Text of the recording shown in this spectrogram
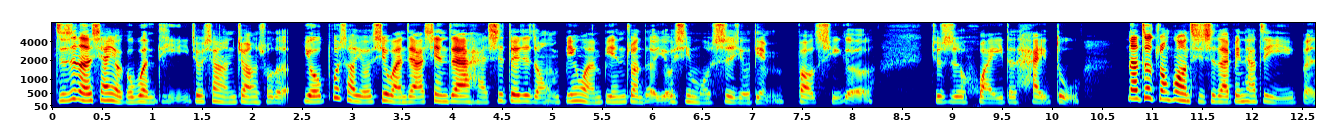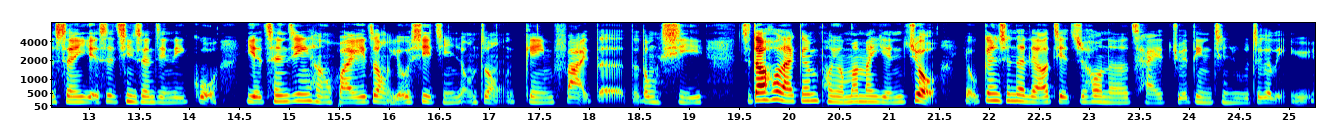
只是呢，现在有个问题，就像这样说的，有不少游戏玩家现在还是对这种边玩边赚的游戏模式有点抱持一个就是怀疑的态度。那这状况其实来宾他自己本身也是亲身经历过，也曾经很怀疑这种游戏金融这种 game fight 的的东西，直到后来跟朋友慢慢研究，有更深的了解之后呢，才决定进入这个领域。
